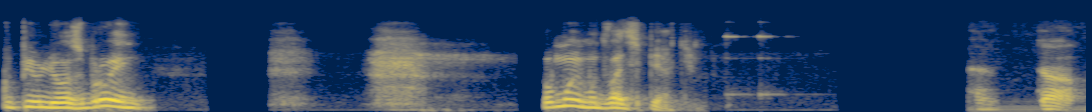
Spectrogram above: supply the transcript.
купівлю озброєнь, по-моєму, 25. Так.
